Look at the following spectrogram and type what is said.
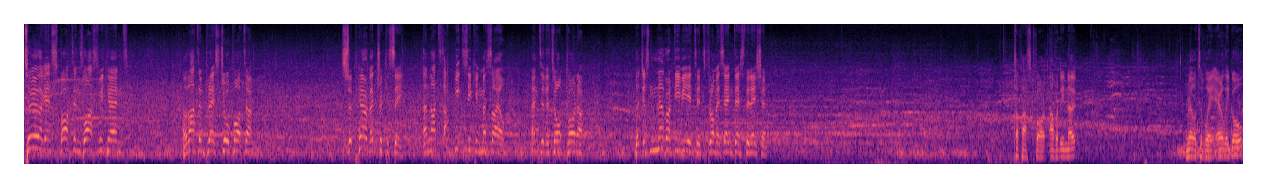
Two against Spartans last weekend. Well, that impressed Jo Potter. Superb intricacy, and that's a heat-seeking missile into the top corner that just never deviated from its end destination. Tough ask for Aberdeen now. Relatively early goal.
